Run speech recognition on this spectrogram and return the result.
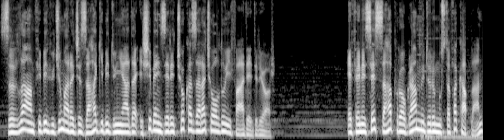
Zırhlı amfibi hücum aracı Zaha gibi dünyada eşi benzeri çok az araç olduğu ifade ediliyor. FNSS Saha Program Müdürü Mustafa Kaplan,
